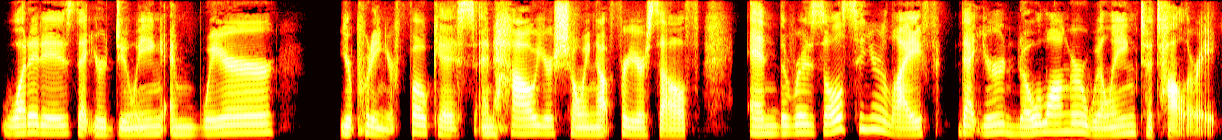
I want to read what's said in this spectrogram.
what it is that you're doing and where you're putting your focus and how you're showing up for yourself and the results in your life that you're no longer willing to tolerate.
